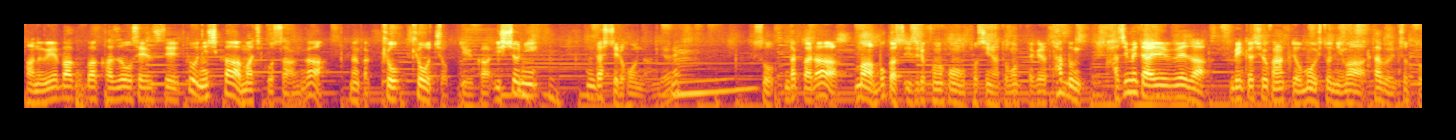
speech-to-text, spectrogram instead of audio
あの上馬場和夫先生と西川真知子さんがなんか共共著っていうか一緒に出してる本なんだよね。うん。そう。だから、まあ、僕はいずれこの本欲しいなと思ったけど多分初めてアイルベーダ勉強しようかなって思う人には多分ちょっと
